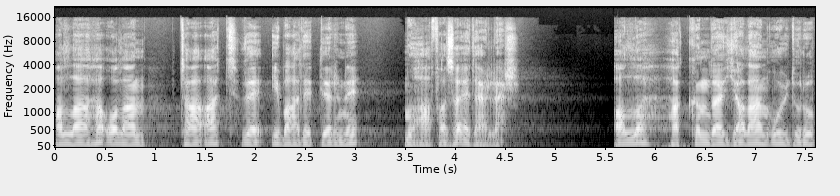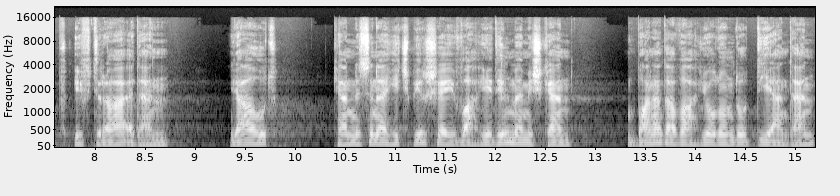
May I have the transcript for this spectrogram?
Allah'a olan taat ve ibadetlerini muhafaza ederler. Allah hakkında yalan uydurup iftira eden yahut kendisine hiçbir şey vahyedilmemişken bana da vahyolundu diyenden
